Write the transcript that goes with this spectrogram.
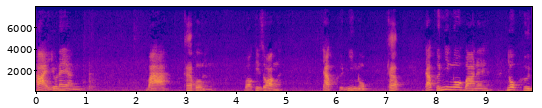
พ่ายอยู่ในอัน บาร์ครับผมอกหนึ่งบอกที่สองจับขืนยิ่งนก ครับจับขืนยิ่งนกบาร์ในยกขืน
